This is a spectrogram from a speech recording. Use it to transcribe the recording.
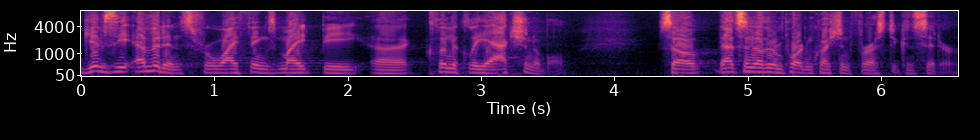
gives the evidence for why things might be uh, clinically actionable. So that's another important question for us to consider.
